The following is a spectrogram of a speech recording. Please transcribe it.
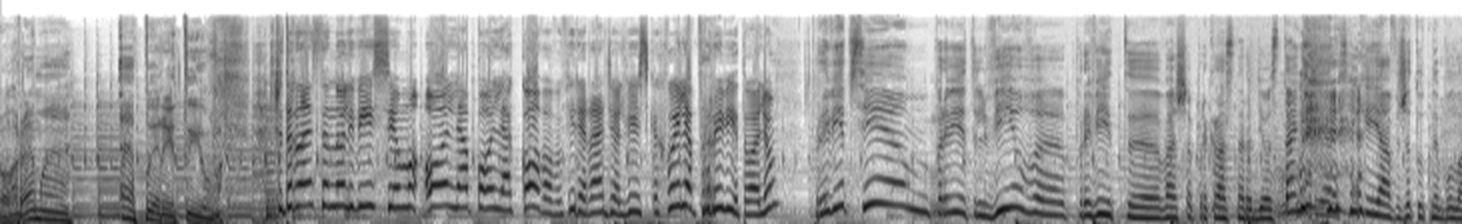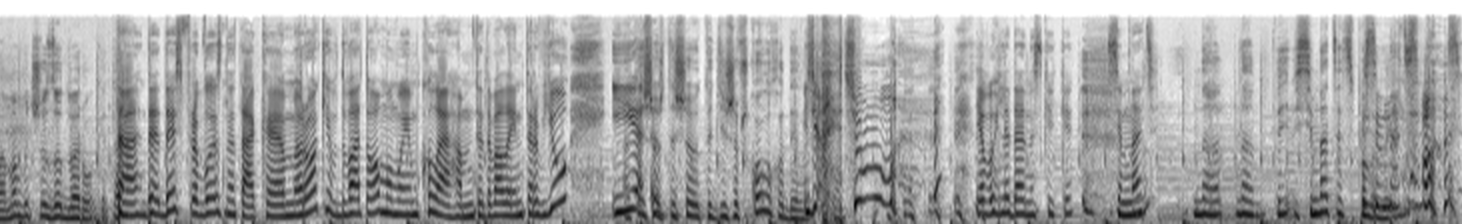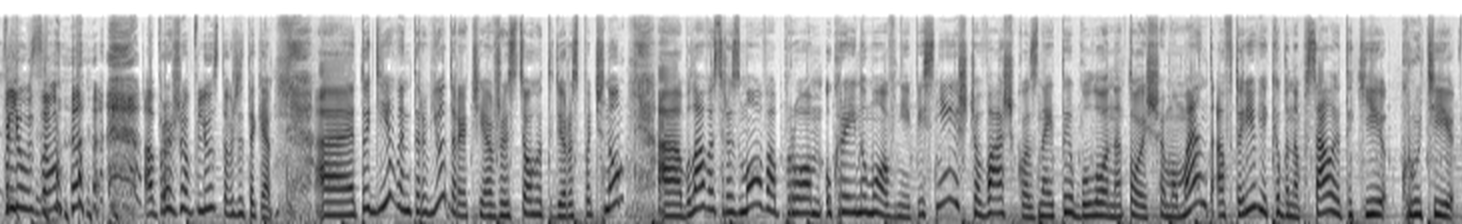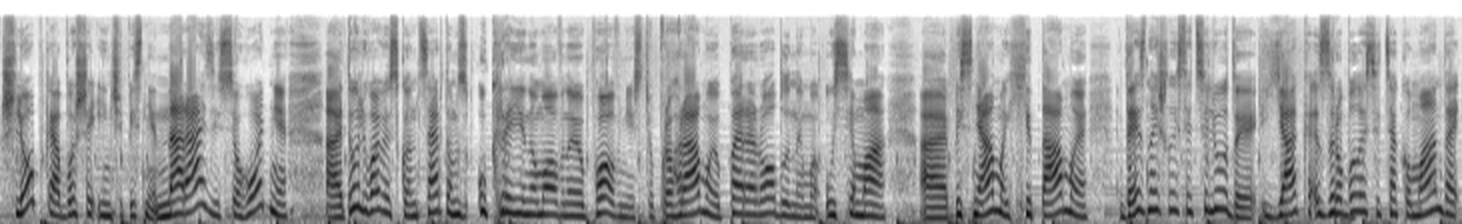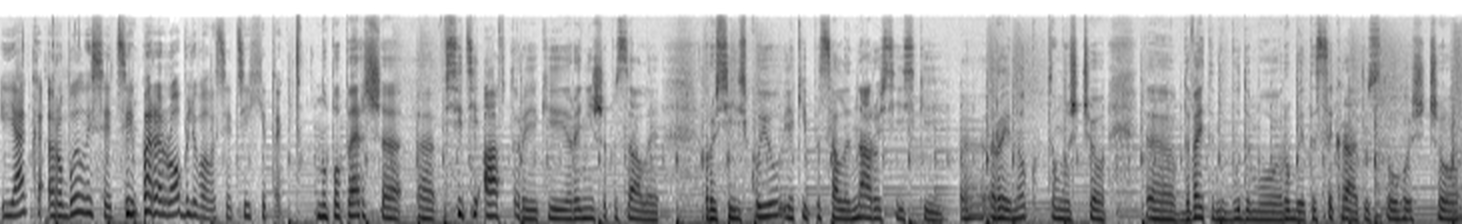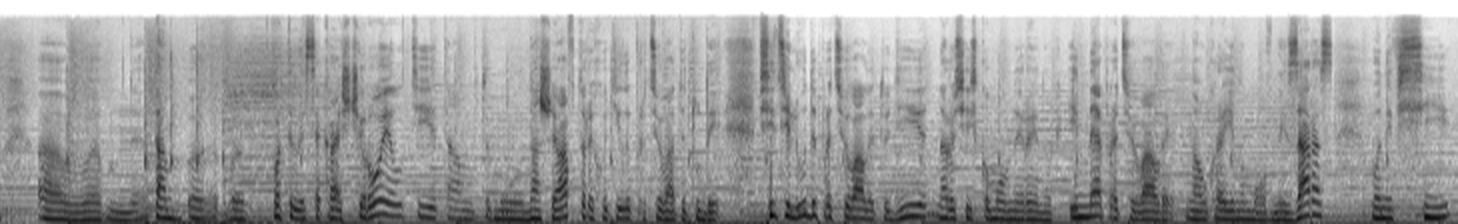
Програма Аперитив. 14.08. Оля Полякова в ефірі Радіо Львівська хвиля. Привіт, Олю. Привіт всім! Привіт, Львів! Привіт, е, ваша прекрасна радіостанція. Скільки я вже тут не була, мабуть, що зо два роки. Так, та, десь приблизно так. Ем, років два тому моїм колегам ти давала інтерв'ю. І а ти що ж ти що тоді ще в школу ходила? Я, Чому? Я виглядаю наскільки? 17? На на 17 з половиною. з плюсом. А про що плюс, то вже таке. А, тоді в інтерв'ю, до речі, я вже з цього тоді розпочну. А, була у вас розмова про україномовні пісні, що важко знайти було на той ще момент авторів, які би написали такі круті шльопки або ще інші пісні. Наразі сьогодні а, ти у Львові з концертом з україномовною повністю програмою, переробленими усіма піснями, хітами, де знайшлися ці люди як зробилася ця команда і як робилися ці перероблювалися ці хіти? Ну, по-перше, е, всі ці автори, які раніше писали російською, які писали на російський е, ринок, тому що е, давайте не будемо робити секрету з того, що там платилися кращі роялті, там тому наші автори хотіли працювати туди. Всі ці люди працювали тоді на російськомовний ринок і не працювали на україномовний. Зараз вони всі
